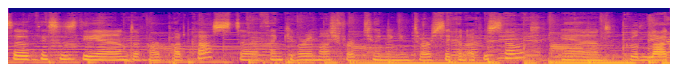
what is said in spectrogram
So this is the end of our podcast. Uh, thank you very much for tuning into our second episode, and good luck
